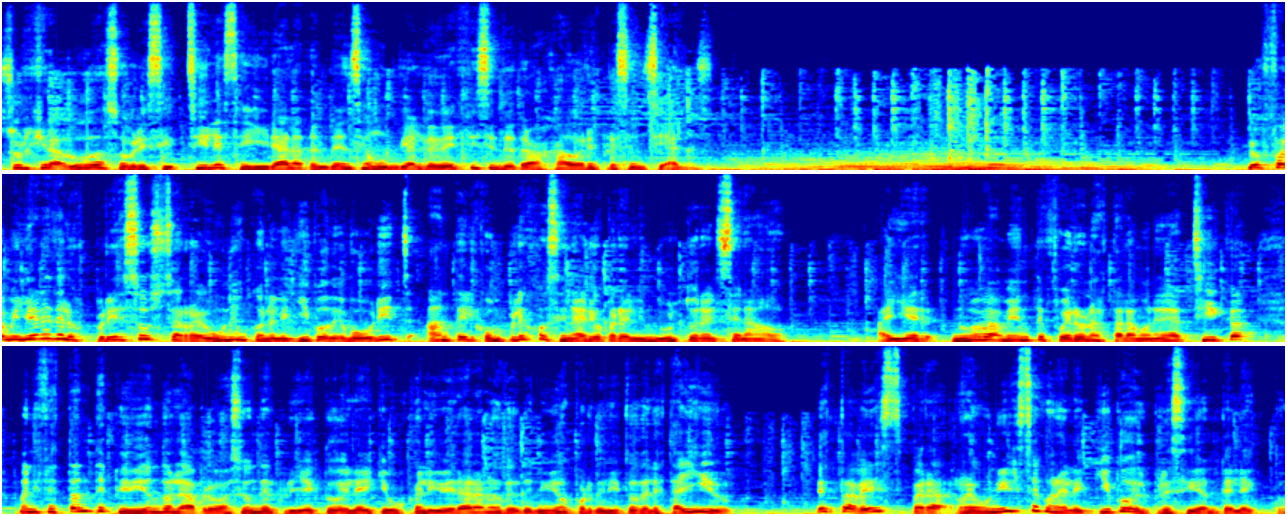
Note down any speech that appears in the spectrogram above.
surge la duda sobre si Chile seguirá la tendencia mundial de déficit de trabajadores presenciales. Los familiares de los presos se reúnen con el equipo de Boric ante el complejo escenario para el indulto en el Senado. Ayer nuevamente fueron hasta la moneda chica manifestantes pidiendo la aprobación del proyecto de ley que busca liberar a los detenidos por delitos del estallido, esta vez para reunirse con el equipo del presidente electo.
